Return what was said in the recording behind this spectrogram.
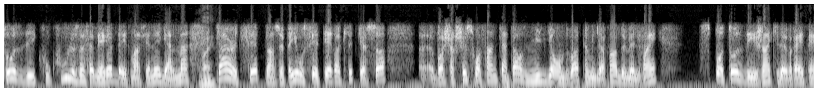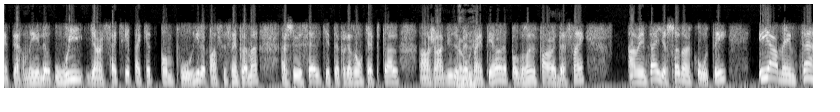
tous des coucous, ça, ça mérite d'être mentionné également. Quand un type, dans un pays aussi hétéroclite que ça, euh, va chercher 74 millions de votes comme il l'a fait en 2020, c'est pas tous des gens qui devraient être internés. Là. Oui, il y a un sacré paquet de pommes pourries. Là. Pensez simplement à ceux et celles qui étaient présents au Capitole en janvier 2021. Ben pas besoin de faire un dessin. En même temps, il y a ça d'un côté. Et en même temps,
